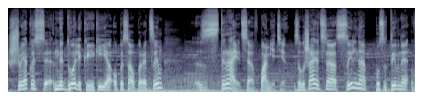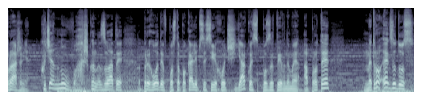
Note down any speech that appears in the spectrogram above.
що якось недоліки, які я описав перед цим, стираються в пам'яті. Залишається сильне позитивне враження. Хоча ну важко назвати пригоди в постапокаліпсисі хоч якось позитивними, а проте Метро Екзодус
